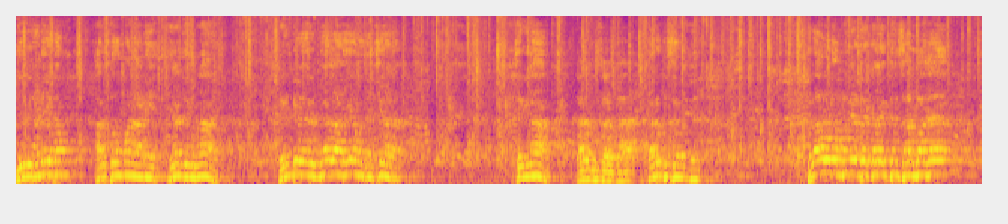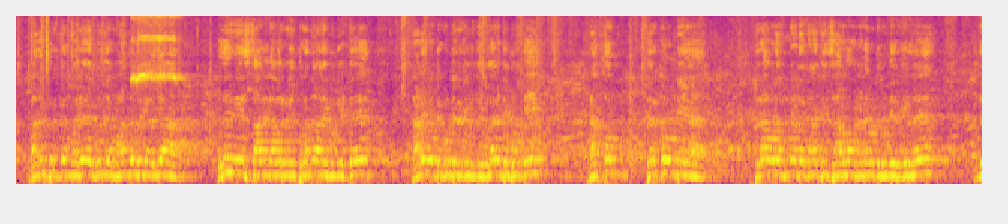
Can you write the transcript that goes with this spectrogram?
இது நடிகரம் அற்புதமான அணி ஏன் தெரியுமா ரெண்டு பேரும் மேலாடையும் நம்ம கட்சியாட சரிங்களா? கருப்பு சிவப்பா. கருப்பு சிவப்பு. திராவிட முன்னேற்ற கழகத்தின் சார்பாக மதிப்பிற்கும் மரியாதைக்குரிய மாண்புமிகு ஐயா உதயநிதி ஸ்டாலின் அவர்களின் பிறந்தநாளை முன்னிட்டு நடைபெற்றுக் கொண்டிருக்கும் இந்த விளையாட்டு போட்டி நத்தம் தெற்கு ஒன்றிய திராவிட முன்னேற்ற கழகத்தின் சார்பாக நடைபெற்றுக் கொண்டிருக்கிறது. இந்த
